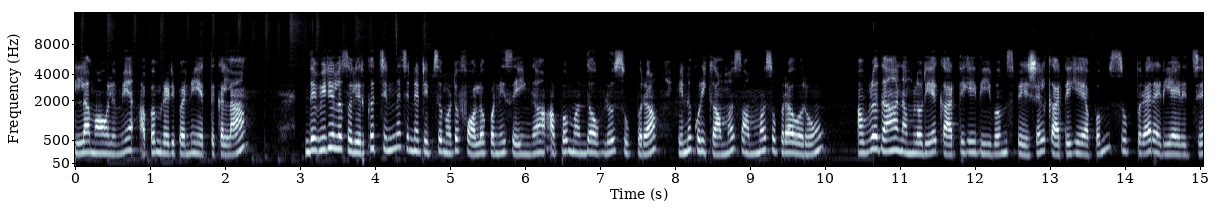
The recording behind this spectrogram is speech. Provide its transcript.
எல்லா மாவுலையுமே அப்பம் ரெடி பண்ணி எடுத்துக்கலாம். இந்த வீடியோவில் சொல்லியிருக்க சின்ன சின்ன டிப்ஸை மட்டும் ஃபாலோ பண்ணி செய்யுங்க. அப்பம் வந்து அவ்வளோ சூப்பராக எண்ணெய் குடிக்காமல் செம்ம சூப்பராக வரும். அவ்வளோதான் நம்மளுடைய கார்த்திகை தீபம் ஸ்பெஷல் கார்த்திகை அப்பம் சூப்பராக ரெடி ஆயிடுச்சு.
